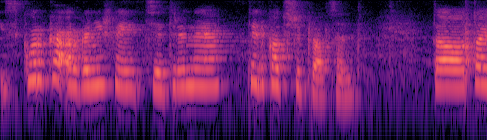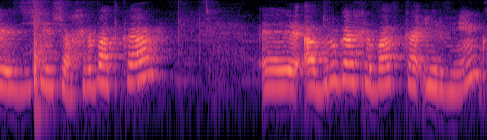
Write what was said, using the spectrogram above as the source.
i skórka organicznej cytryny tylko 3%. To, to jest dzisiejsza herbatka. Yy, a druga herbatka Irving.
